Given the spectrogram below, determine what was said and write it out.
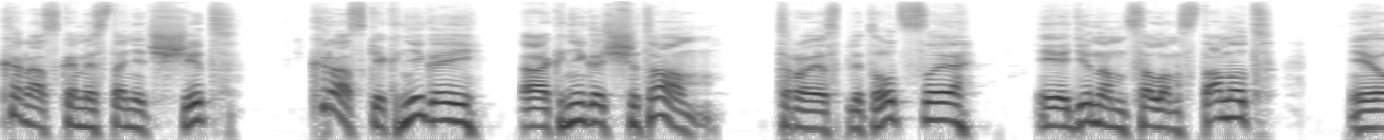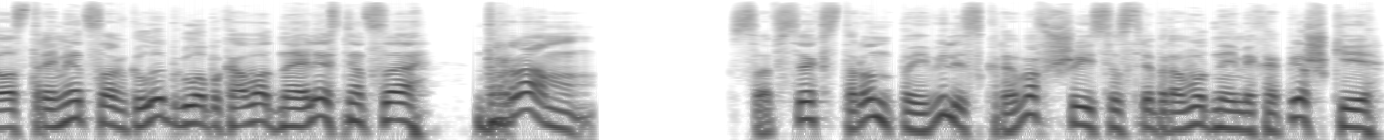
Красками станет щит, краски книгой, а книга щитом. Трое сплетутся, и единым целым станут, и устремится вглубь глубоководная лестница Драм! Со всех сторон появились скрывавшиеся среброводные мехопешки,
